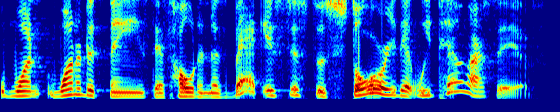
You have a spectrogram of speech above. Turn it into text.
one one of the things that's holding us back is just the story that we tell ourselves.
